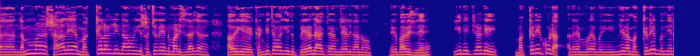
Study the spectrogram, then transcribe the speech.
ಆ, ನಮ್ಮ ಶಾಲೆಯ ಮಕ್ಕಳಲ್ಲಿ ನಾವು ಈ ಸ್ವಚ್ಛತೆಯನ್ನು ಮಾಡಿಸಿದಾಗ ಅವರಿಗೆ ಖಂಡಿತವಾಗಿ ಇದು ಪ್ರೇರಣೆ ಆಗ್ತದೆ ಅಂತ ಹೇಳಿ ನಾನು ಭಾವಿಸಿದ್ದೇನೆ. ಈ ನಿಟ್ಟಿನಲ್ಲಿ ಮಕ್ಕಳಿಗೂ ಕೂಡ, ಅಂದ್ರೆ ಇಂದಿನ ಮಕ್ಕಳೇ ಮುಂದಿನ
